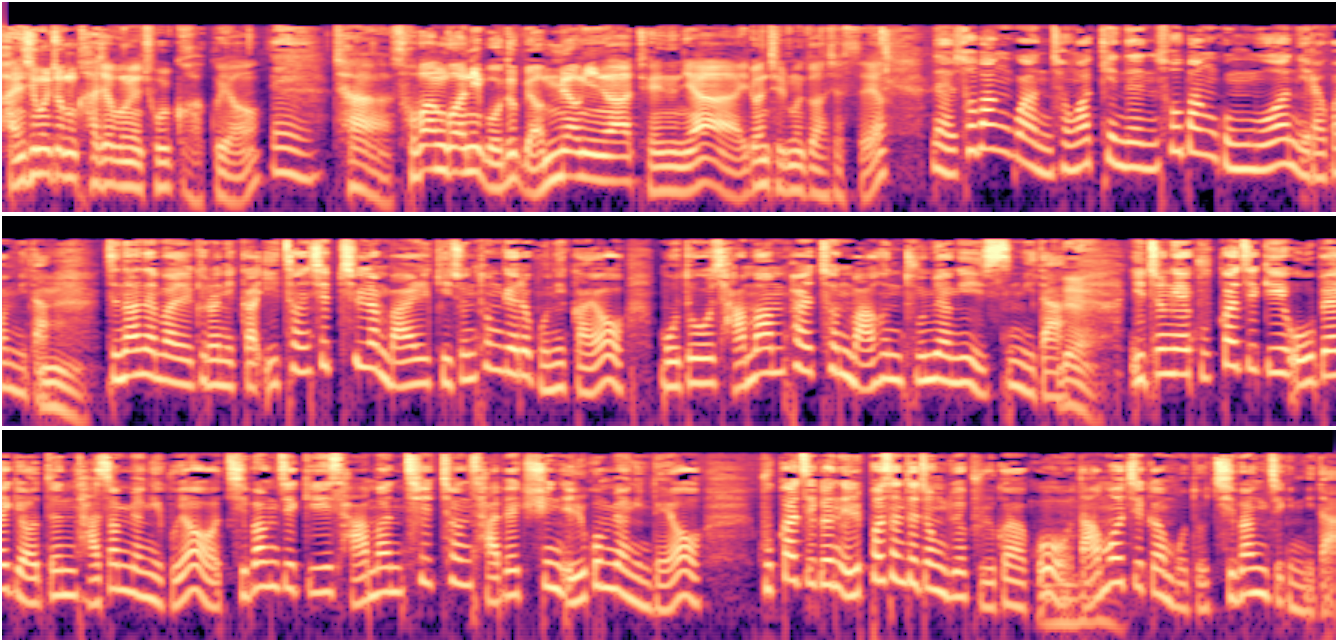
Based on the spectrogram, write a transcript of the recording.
관심을 좀 가져보면 좋을 것 같고요. 네. 자, 소방관이 모두 몇 명이나 되느냐 이런 질문도 하셨어요? 네, 소방관 정확히는 소방 공무원이라고 합니다. 음. 지난해 말 그러니까 2017년 말 기준 통계를 보니까요. 모두 4만 8,042명이 있습니다. 네. 이 중에 국가직이 585명이고요. 지방직이 4만 7,457명인데요. 국가직은 1% 정도에 불과하고 음. 나머지가 모두 지방직입니다.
